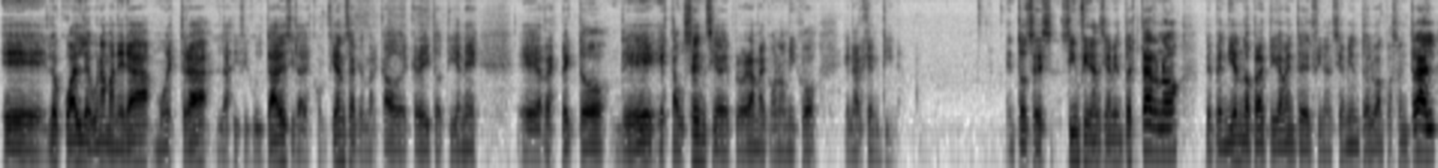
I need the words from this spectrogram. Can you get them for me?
eh, lo cual de alguna manera muestra las dificultades y la desconfianza que el mercado de crédito tiene eh, respecto de esta ausencia de programa económico en Argentina. Entonces, sin financiamiento externo, dependiendo prácticamente del financiamiento del Banco Central,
